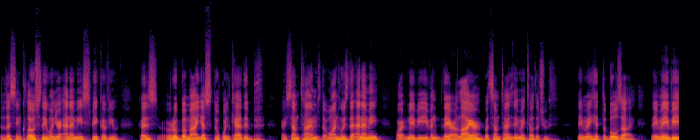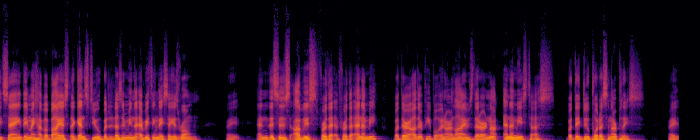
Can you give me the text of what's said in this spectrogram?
To listen closely when your enemies speak of you. Because رُبَّمَا يَصْدُقُ الْكَاذِبُ Right? Sometimes the one who is the enemy, or maybe even they are a liar, but sometimes they may tell the truth. They may hit the bullseye. They may be saying, they may have a bias against you, but it doesn't mean that everything they say is wrong. Right? And this is obvious for the, for the enemy, but there are other people in our lives that are not enemies to us, but they do put us in our place. Right?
